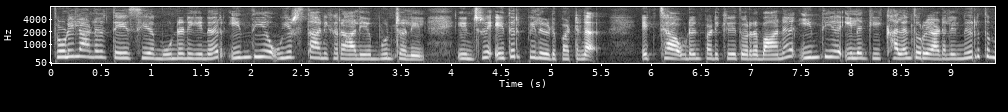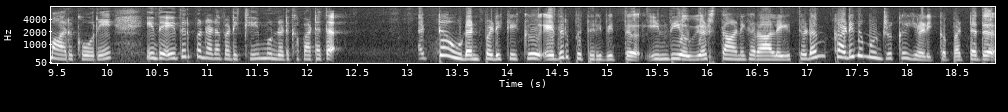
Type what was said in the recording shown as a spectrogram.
தொழிலாளர் தேசிய முன்னணியினர் இந்திய உயர்ஸ்தானிகர் ஆலயம் முன்றலில் இன்று எதிர்ப்பில் ஈடுபட்டனர். எக்டா உடன்படிக்கை தொடர்பான இந்திய இலங்கை கலந்துரையாடலை நிறுத்துமாறு கோரி இந்த எதிர்ப்பு நடவடிக்கை முன்னெடுக்கப்பட்டது. அட்டா உடன்படிக்கைக்கு எதிர்ப்பு தெரிவித்து இந்திய உயர்ஸ்தானிகர் ஆலயத்திடம் கடிதம் ஒன்று கையளிக்கப்பட்டது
